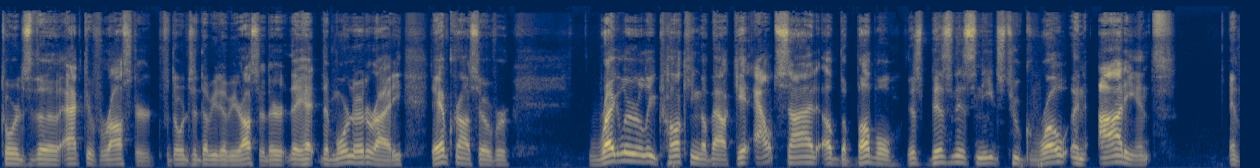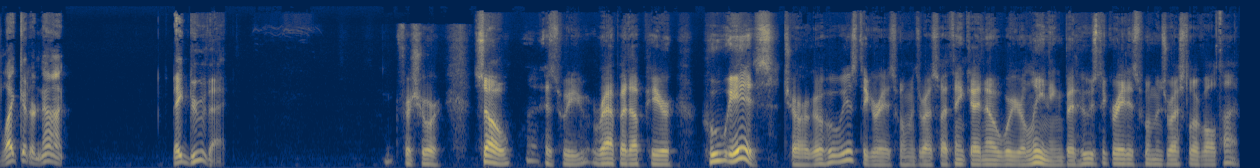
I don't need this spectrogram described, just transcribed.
towards the active roster, for towards the WWE roster. They're they had they're more notoriety, they have crossover. Regularly talking about get outside of the bubble. This business needs to grow an audience, and like it or not, they do that. for sure. So, as we wrap it up here, who is Jargo? Who is the greatest women's wrestler? I think I know where you're leaning, but who's the greatest women's wrestler of all time?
